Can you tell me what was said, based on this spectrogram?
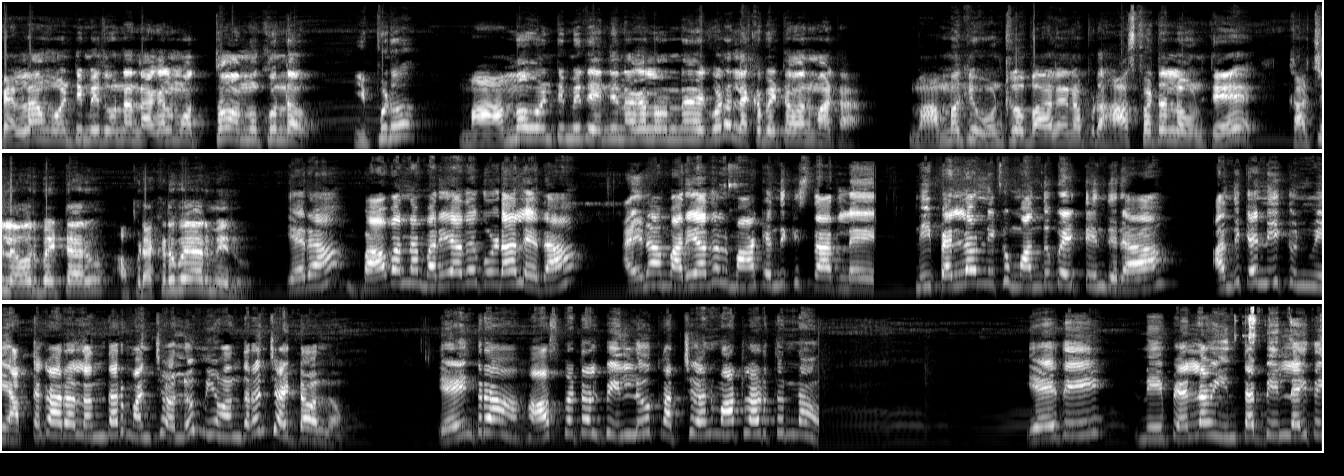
పెళ్ళాం ఒంటి మీద ఉన్న నగలు మొత్తం అమ్ముకున్నావు. ఇప్పుడు మా అమ్మ ఒంటి మీద ఎన్ని నగలు ఉన్నాయో కూడా లెక్క పెట్టావన్నమాట. మా అమ్మకి ఒంట్లో బాగాలేనప్పుడు హాస్పిటల్లో ఉంటే ఖర్చులు ఎవరు పెట్టారు? అప్పుడు ఎక్కడ పోయారు మీరు? ఏరా బావన్న మర్యాద కూడా లేదా? అయినా మర్యాదలు మాకెందుకు ఇస్తారులే? నీ పెళ్ళం నీకు మందు పెట్టిందిరా. అందుకే నీకు మీ అత్తగారులందరూ మంచోళ్ళు మేమందరం చెడ్డోళ్ళం. ఏంట్రా హాస్పిటల్ బిల్లు ఖర్చు అని మాట్లాడుతున్నావు? ఏది? నీ పిల్లం ఇంత బిల్లు అయితే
